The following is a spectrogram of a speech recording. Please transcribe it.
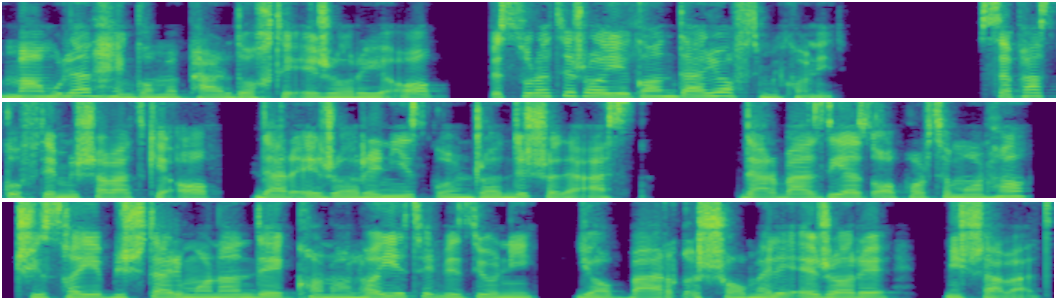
معمولا هنگام پرداخت اجاره آب به صورت رایگان دریافت می کنید. سپس گفته می شود که آب در اجاره نیز گنجانده شده است. در بعضی از آپارتمان ها چیزهای بیشتری مانند کانال های تلویزیونی یا برق شامل اجاره می شود.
